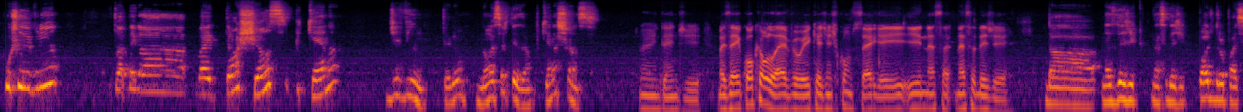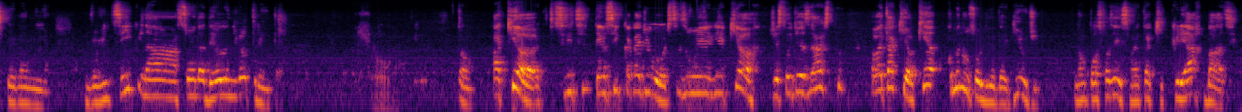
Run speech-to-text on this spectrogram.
Puxa o livrinho, tu vai pegar, vai ter uma chance pequena de vir, entendeu? Não é certeza, é uma pequena chance. Eu entendi. Mas aí qual que é o level aí que a gente consegue aí ir nessa, nessa DG? Da, nessa, DG nessa DG pode dropar esse pergaminho nível 25 e na Sonho da Deusa nível 30. Aqui, ó, tem o 5kk de gold. Vocês vão vir aqui, ó, gestor de exército. Vai estar aqui, ó. Quem, como eu não sou o líder da guild, não posso fazer isso. Vai estar aqui, criar base.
